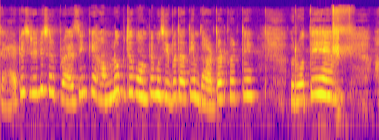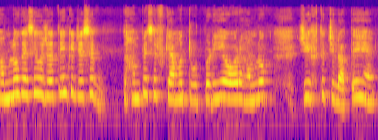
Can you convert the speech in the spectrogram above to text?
दैट इज़ रियली सरप्राइजिंग कि हम लोग जब हम पे मुसीबत आती है, हम धाड़ धाड़ करते हैं, रोते हैं, हम लोग ऐसे हो जाते हैं कि जैसे हम पे सिर्फ़ क्यामत टूट पड़ी है और हम लोग चीखते चिल्लाते हैं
